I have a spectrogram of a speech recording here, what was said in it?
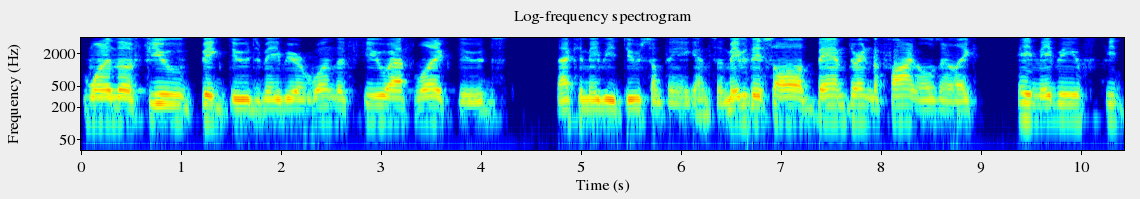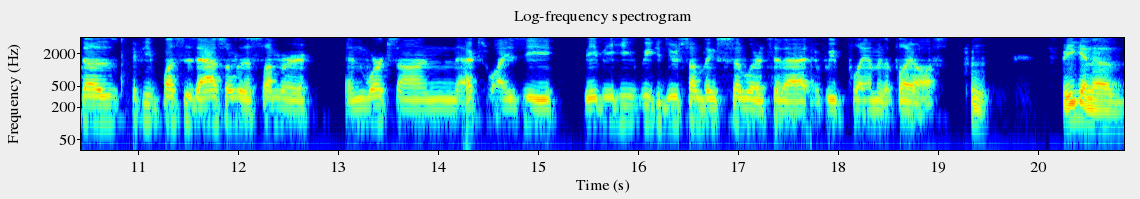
one of the few big dudes, maybe, or one of the few athletic dudes that can maybe do something against him. Maybe they saw Bam during the finals and they're like, hey, maybe if he does, if he busts his ass over the summer and works on X, Y, Z, maybe he we could do something similar to that if we play him in the playoffs. Hmm. Speaking of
